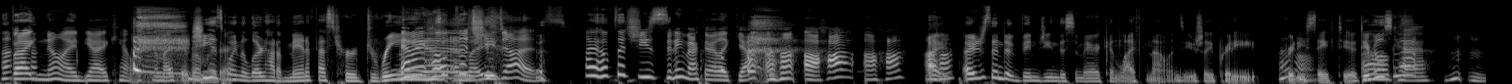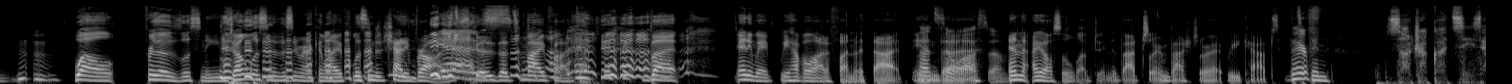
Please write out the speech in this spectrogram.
but I know, I yeah, I can't listen to my favorite. she is going to learn how to manifest her dreams. and I hope and, that like- she does. I hope that she's sitting back there like, yeah, uh huh, uh huh, uh huh, uh huh. I, I just end up binging This American Life, and that one's usually pretty pretty Oh. safe too. Do you ever listen to that? Mm-mm. Mm-mm. Well, for those listening, don't listen to This American Life. Listen to Chatty Broads Yes. because that's my podcast. But anyway, we have a lot of fun with that. That's and, so uh, awesome. And I also love doing the Bachelor and Bachelorette recaps. They're It's been such a good season.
